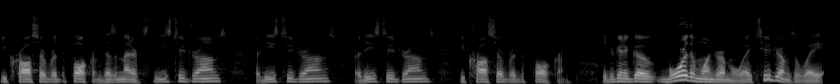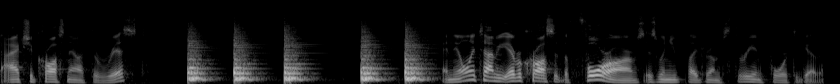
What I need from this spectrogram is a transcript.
you cross over at the fulcrum. It doesn't matter if it's these two drums or these two drums or these two drums, you cross over at the fulcrum. If you're going to go more than one drum away, two drums away, I actually cross now at the wrist. And the only time you ever cross at the forearms is when you play drums three and four together.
